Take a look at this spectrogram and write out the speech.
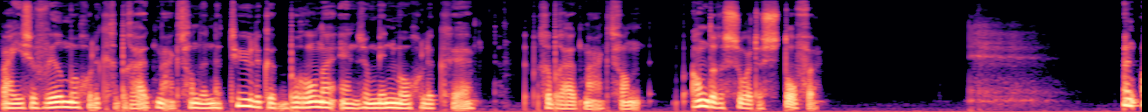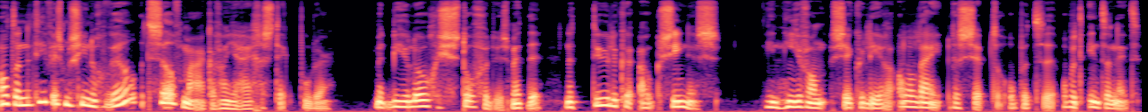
waar je zoveel mogelijk gebruik maakt van de natuurlijke bronnen en zo min mogelijk gebruik maakt van andere soorten stoffen. Een alternatief is misschien nog wel het zelf maken van je eigen stekpoeder. Met biologische stoffen dus, met de natuurlijke auxines. Hiervan circuleren allerlei recepten op het, uh, op het internet.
